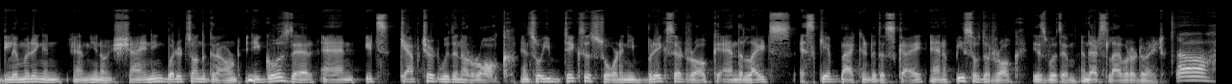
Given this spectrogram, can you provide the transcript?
glimmering and, and you know, shining, but it's on the ground. And he goes there and it's captured within a rock. And so he takes his sword and he breaks that rock and the lights escape back into the sky and a piece of the rock is with him. And that's labradorite. Oh,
